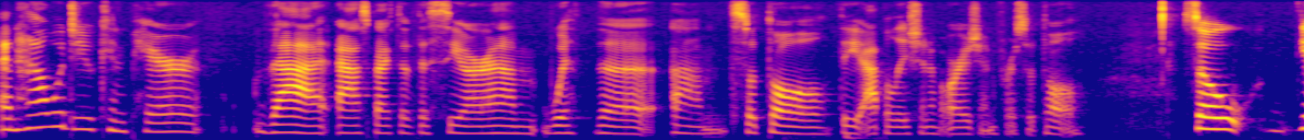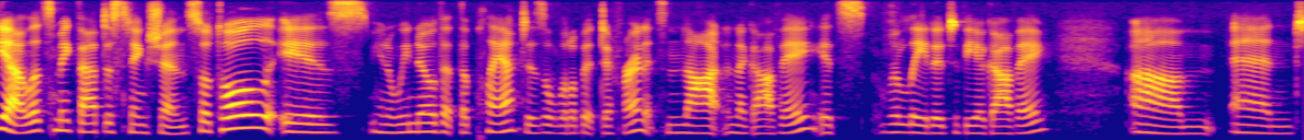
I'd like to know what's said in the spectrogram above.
And how would you compare that aspect of the CRM with the um, Sotol, the appellation of origin for Sotol? So, yeah, let's make that distinction. Sotol is, you know, we know that the plant is a little bit different. It's not an agave, it's related to the agave. Um, and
